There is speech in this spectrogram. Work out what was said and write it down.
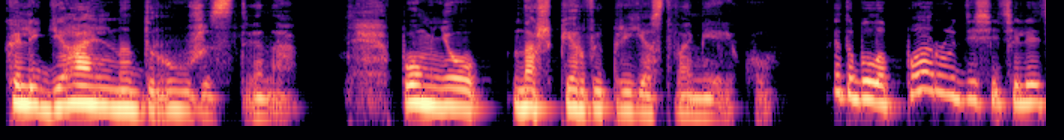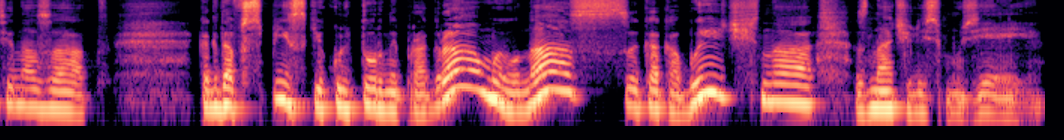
коллегиально-дружественно. Помню наш первый приезд в Америку. Это было пару десятилетий назад когда в списке культурной программы у нас, как обычно, значились музеи.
